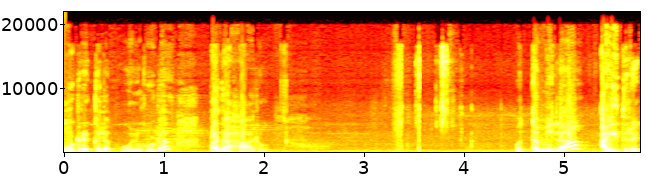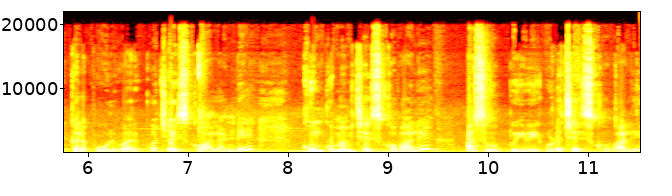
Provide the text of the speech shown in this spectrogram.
మూడు రెక్కల పువ్వులు కూడా పదహారు. మొత్తం ఇలా ఐదు రెక్కల పూలు వరకు చేసుకోవాలండి. కుంకుమ చేసుకోవాలి పసుపు ఇవి కూడా చేసుకోవాలి.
